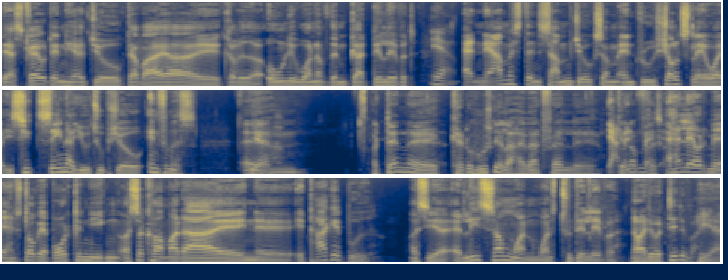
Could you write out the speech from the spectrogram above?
da jeg skrev den her joke, der var jeg øh, gravid, og only one of them got delivered, Ja. er nærmest den samme joke, som Andrew Schultz laver i sit senere YouTube-show, Infamous. Ja. Øhm, Og den øh, kan du huske, eller har i hvert fald øh, ja, genopfrisket. han laver det med, at han står ved abortklinikken, og så kommer der en, øh, et pakkebud og siger, at least someone wants to deliver. Nej, det var det, det var. Ja,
